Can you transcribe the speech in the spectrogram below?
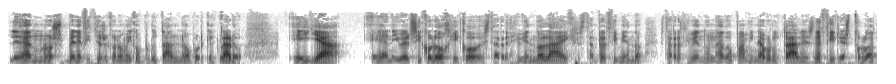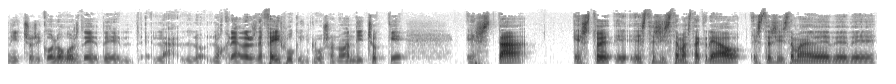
le dan unos beneficios económicos brutal, ¿no? Porque claro, ella eh, a nivel psicológico está recibiendo likes, están recibiendo, está recibiendo una dopamina brutal, es decir, esto lo han dicho psicólogos de, los creadores de Facebook incluso, ¿no? Han dicho que está esto, e, este sistema está creado, este sistema de,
